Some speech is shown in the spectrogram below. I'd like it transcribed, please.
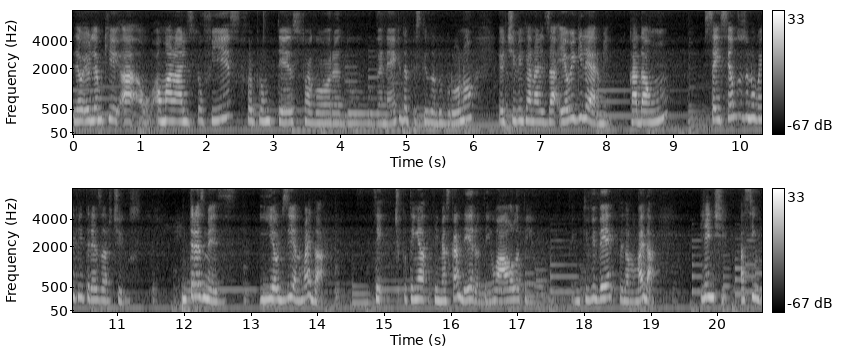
Eu, eu lembro que a, a- uma análise que eu fiz, que foi para um texto agora do, do ENEC, da pesquisa do Bruno, eu tive que analisar, eu e Guilherme, cada um, 693 artigos. Em três meses. E eu dizia, não vai dar. Tem- tipo, tem, a- tem minhas cadeiras, eu tenho aula, tenho, tenho que viver, entendeu? Não vai dar. Gente, assim,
